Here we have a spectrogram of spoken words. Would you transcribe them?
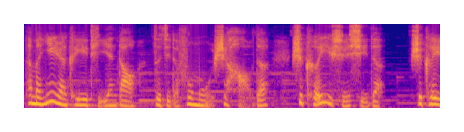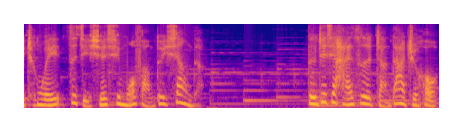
他们依然可以体验到自己的父母是好的，是可以学习的。是可以成为自己学习模仿对象的。等这些孩子长大之后，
